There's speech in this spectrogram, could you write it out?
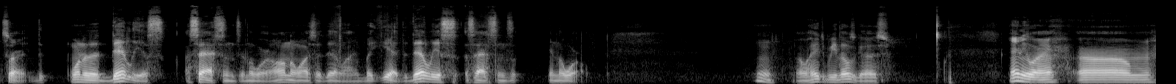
Sorry, one of the deadliest assassins in the world. I don't know why I said deadline, but yeah, the deadliest assassins in the world. Hmm, I would hate to be those guys. Anyway, um,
